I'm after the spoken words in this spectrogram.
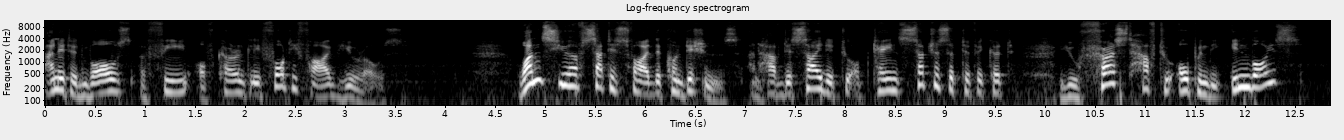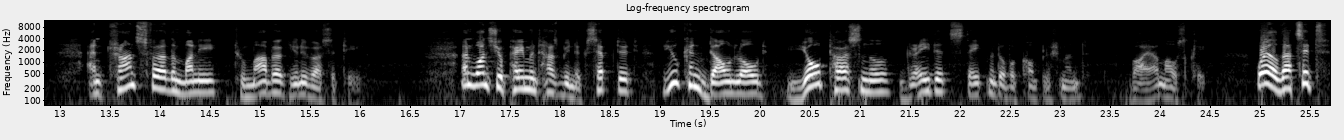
and it involves a fee of currently 45 euros. Once you have satisfied the conditions and have decided to obtain such a certificate, you first have to open the invoice and transfer the money to Marburg University. And once your payment has been accepted, you can download your personal graded statement of accomplishment via mouse click. Well, that's it.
